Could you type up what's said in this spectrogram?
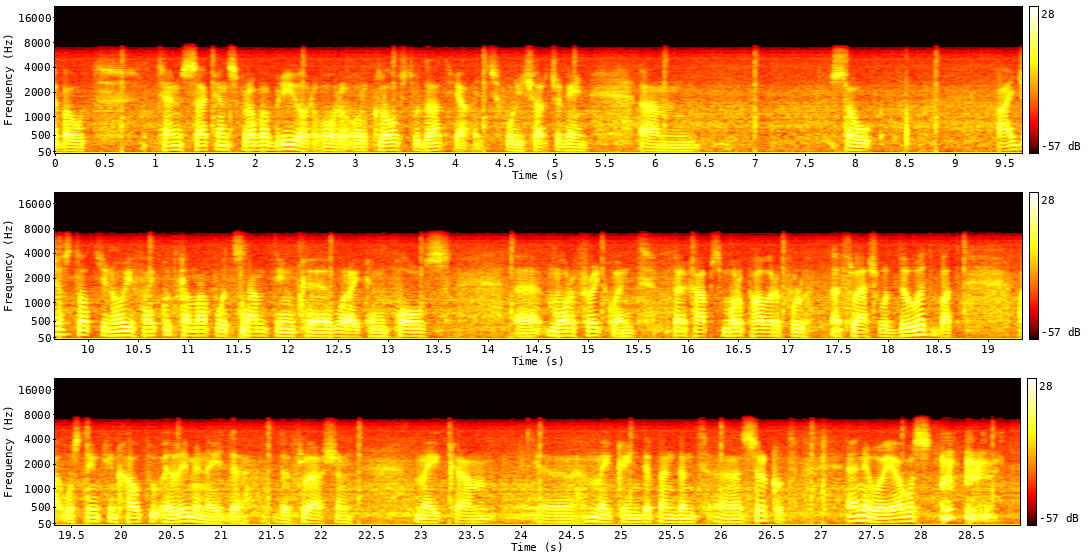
about 10 seconds probably or, or, or close to that. Yeah it's fully charged again. Um, so I just thought you know if I could come up with something uh, where I can pulse uh, more frequent perhaps more powerful uh, flash would do it but I was thinking how to eliminate the, the flash and make um, uh, make an independent uh, circuit. Anyway I was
